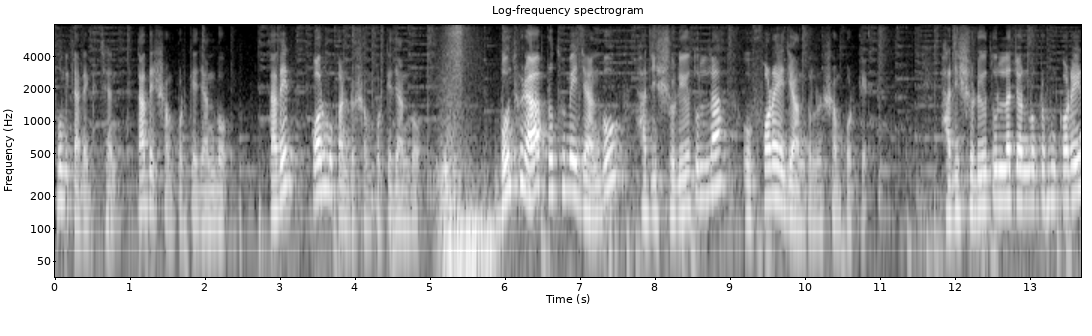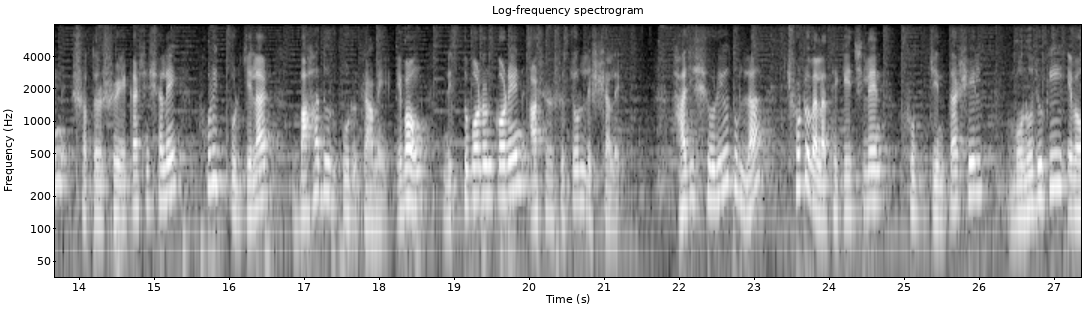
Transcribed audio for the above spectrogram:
ভূমিকা রেখেছেন। তাদের সম্পর্কে জানব। তাদের কর্মকাণ্ড সম্পর্কে জানব। বন্ধুরা, প্রথমে জানব হাজি শরীয়তুল্লাহ ও ফরায়েজি আন্দোলন সম্পর্কে। হাজি শরীয়তুল্লাহ জন্মগ্রহণ করেন সতেরোশো একাশি সালে ফরিদপুর জেলার বাহাদুরপুর গ্রামে এবং মৃত্যুবরণ করেন আঠারোশো চল্লিশ সালে। হাজি শরীয়তুল্লাহ ছোটবেলা থেকে ছিলেন খুব চিন্তাশীল, মনোযোগী এবং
